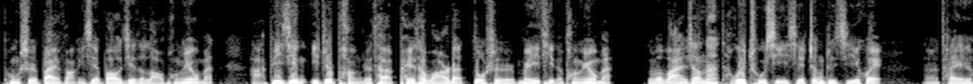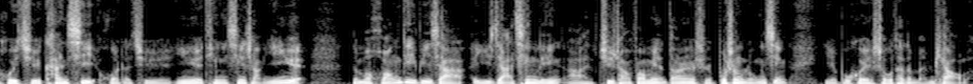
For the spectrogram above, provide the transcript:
同时拜访一些报界的老朋友们。啊，毕竟一直捧着他、陪他玩的都是媒体的朋友们。那么晚上呢，他会出席一些政治集会。呃，他也会去看戏或者去音乐厅欣赏音乐。那么皇帝陛下御驾亲临啊，剧场方面当然是不胜荣幸，也不会收他的门票了。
